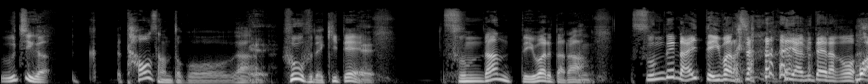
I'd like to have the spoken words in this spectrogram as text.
うちが、タオさんとこがええ、夫婦で来えてえ、すんだんって言われたら、住んでないって言わなしゃ、いや、みたいな、こう。もう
